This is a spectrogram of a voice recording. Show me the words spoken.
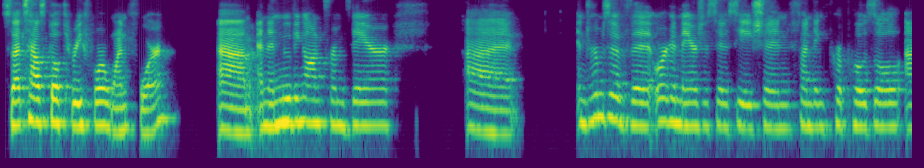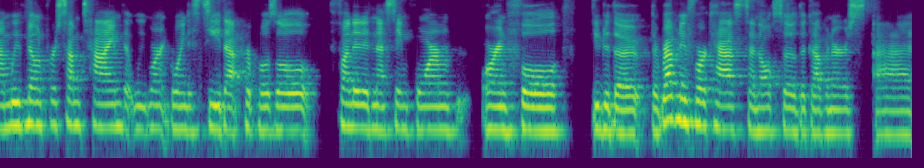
So that's House Bill 3414. Um, and then moving on from there, uh, in terms of the Oregon Mayors Association funding proposal, um, we've known for some time that we weren't going to see that proposal funded in that same form or in full due to the, the revenue forecasts and also the governor's uh,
